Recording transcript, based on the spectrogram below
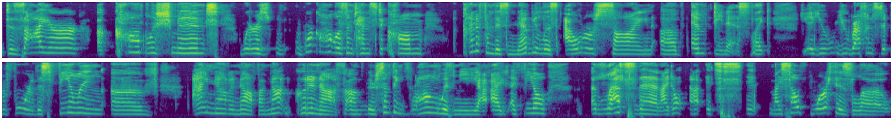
desire, accomplishment, whereas workaholism tends to come kind of from this nebulous outer sign of emptiness. Like you you referenced it before this feeling of I'm not enough. I'm not good enough. Um, there's something wrong with me. I, I feel less than. I don't. Uh, it's it, my self worth is low.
